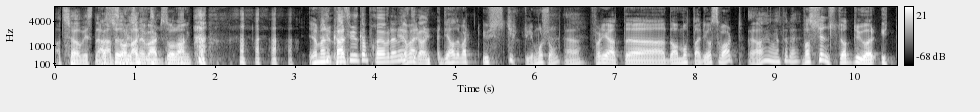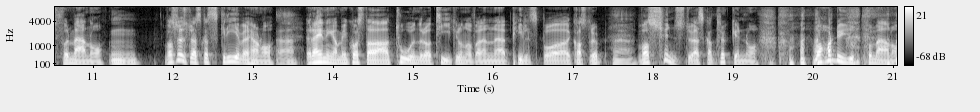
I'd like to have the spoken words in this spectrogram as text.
At servicen er Er verdt så langt? Ja, men, Kanskje vi skal prøve det ja, neste men, gang? det hadde vært ustyrtelig morsomt. Ja. Fordi at uh, da måtte de jo svart. Ja, jeg mente det. Hva syns du at du har ytt for meg nå? Hva syns du jeg skal skrive her nå? Regninga mi kosta 210 kroner for en eh, pils på Kastrup. Hva syns du jeg skal trykke nå? Hva har du gjort for meg nå?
